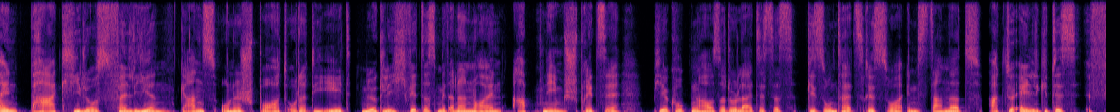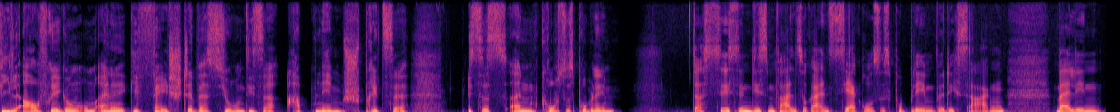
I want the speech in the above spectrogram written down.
ein paar Kilos verlieren, ganz ohne Sport oder Diät. Möglich wird das mit einer neuen Abnehmspritze. Pia Kruckenhauser, du leitest das Gesundheitsressort im Standard. Aktuell gibt es viel Aufregung um eine gefälschte Version dieser Abnehmspritze. Ist das ein großes Problem? Das ist in diesem Fall sogar ein sehr großes Problem, würde ich sagen, weil in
